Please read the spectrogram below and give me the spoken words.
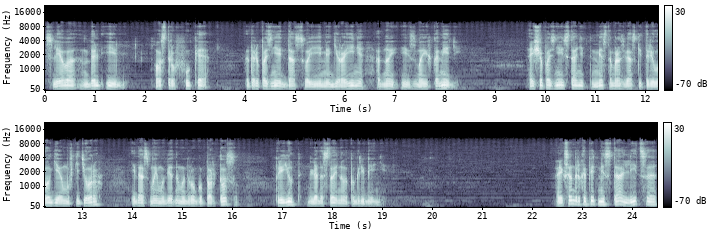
слева Бель-Иль, остров Фуке, который позднее даст свое имя героине одной из моих комедий. А еще позднее станет местом развязки трилогии о мушкетерах и даст моему бедному другу Портосу приют для достойного погребения. Александр копит места, лица.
